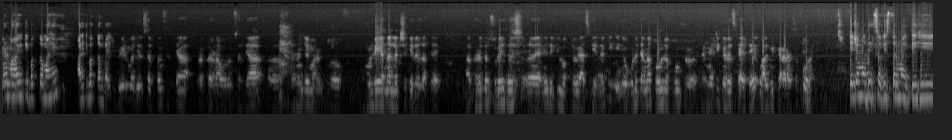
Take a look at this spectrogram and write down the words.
पण महायुती भक्कम आहे आणि ती भक्कम राहील. बीड मधील सरपंच हत्या प्रकरणावरून सध्या धनंजय मुंडे यांना लक्ष केलं जात आहे खर तर सुरेश धस यांनी देखील वक्तव्य आज केलं की एवढं त्यांना तोंड लपवून फिरण्याची गरज काय ते वाल्मिक कराडाचं कोण आहे? याच्यामधील सविस्तर माहिती ही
